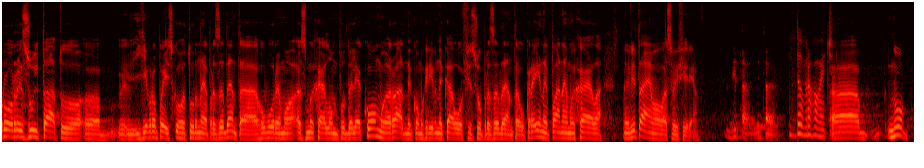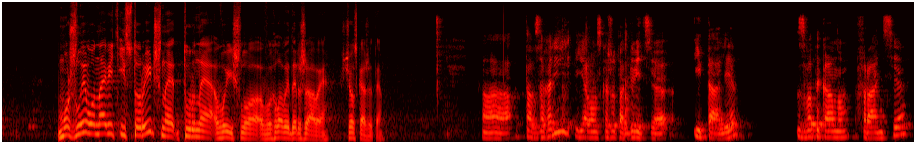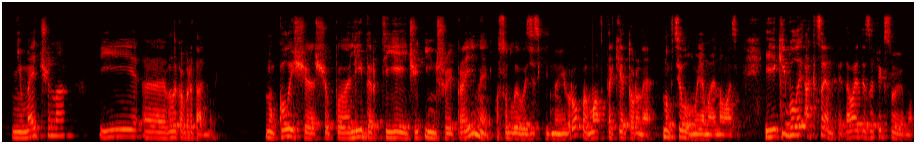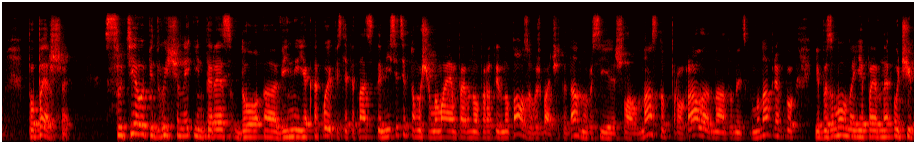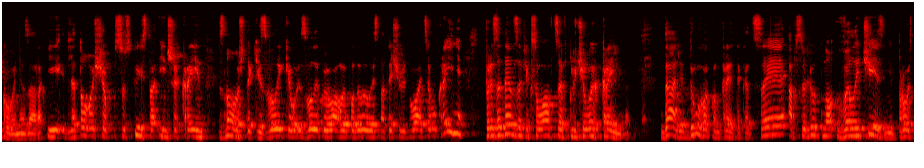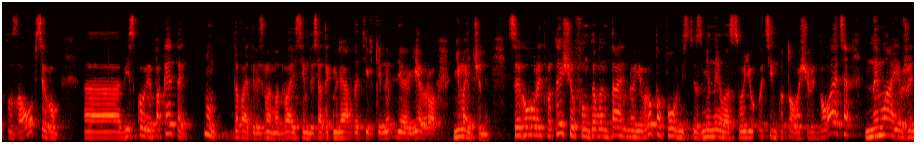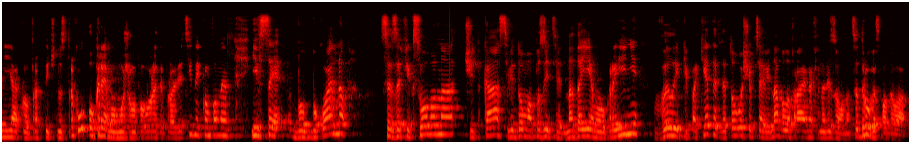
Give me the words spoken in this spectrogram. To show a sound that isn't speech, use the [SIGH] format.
Про результату е, європейського турне президента говоримо з Михайлом Подоляком, радником керівника офісу президента України. Пане Михайло, вітаємо вас в ефірі. Вітаю, вітаю. Доброго вечора. Е, ну можливо, навіть історичне турне вийшло в глави держави. Що скажете? А, та взагалі, я вам скажу так: дивіться, Італія з Ватиканом, Франція, Німеччина і е, Великобританія. Ну, коли ще щоб е, лідер тієї чи іншої країни, особливо зі східної Європи, мав таке турне. Ну, в цілому я маю на увазі. І які були акценти? Давайте зафіксуємо. По-перше, суттєво підвищений інтерес до е, війни як такої після 15 місяців, тому що ми маємо певну оперативну паузу. Ви ж бачите, да? ну, Росія йшла в наступ, програла на Донецькому напрямку, і безумовно є певне очікування зараз. І для того, щоб суспільства інших країн знову ж таки з великою з великою увагою подивились на те, що відбувається в Україні, президент зафіксував це в ключових країнах. Далі, друга конкретика це абсолютно величезні, просто за обсягом військові пакети. Ну давайте візьмемо 2,7 мільярда тільки е, євро Німеччини. Це говорить про те, що фундаментально Європа повністю змінила свою оцінку того, що відбувається. Немає вже ніякого практичного страху. Окремо можемо поговорити про авіаційний компонент, і все бу- буквально. Це зафіксована чітка свідома позиція. Надаємо Україні великі пакети для того, щоб ця війна була правильно фіналізована. Це друга складова.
